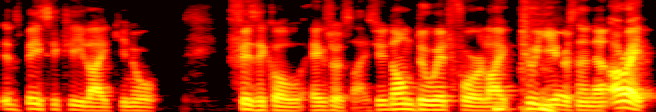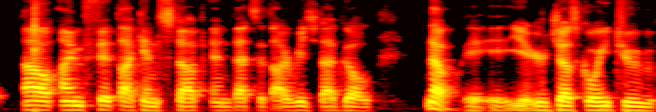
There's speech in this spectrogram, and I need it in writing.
it's basically like you know physical exercise. You don't do it for like two years and then, all right, now I'm fit, I can stop, and that's it. I reached that goal. No, you're just going to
